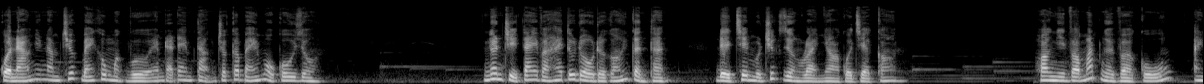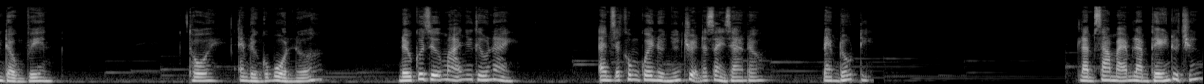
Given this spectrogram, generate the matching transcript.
Quần áo những năm trước bé không mặc vừa em đã đem tặng cho các bé mồ côi rồi. Ngân chỉ tay vào hai túi đồ được gói cẩn thận, để trên một chiếc giường loại nhỏ của trẻ con. Hoàng nhìn vào mắt người vợ cũ, anh đồng viên. Thôi, em đừng có buồn nữa. Nếu cứ giữ mãi những thứ này, em sẽ không quên được những chuyện đã xảy ra đâu. Đem đốt đi. Làm sao mà em làm thế được chứ?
